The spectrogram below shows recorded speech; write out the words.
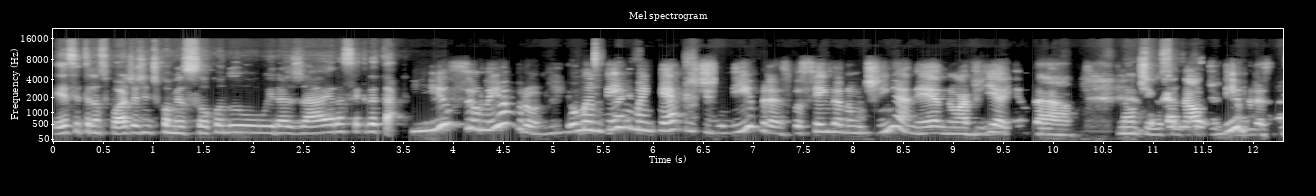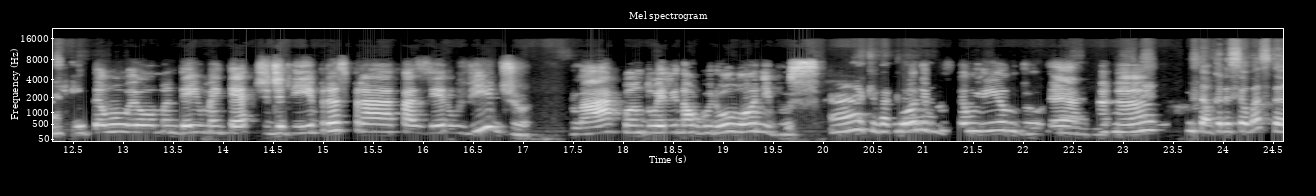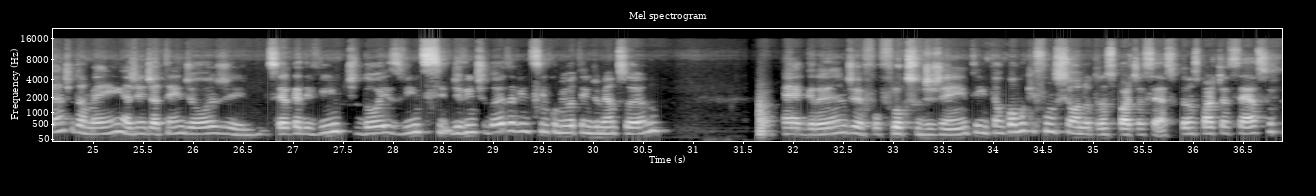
Esse transporte a gente começou quando o Irajá era secretário. Isso, eu lembro. Eu mandei uma intérprete de Libras, você ainda não tinha, né? Não havia ainda não tinha o canal de Libras. Né? Então, eu mandei uma intérprete de Libras para fazer o vídeo lá quando ele inaugurou o ônibus. Ah, que bacana. O ônibus tão lindo. É. é. Uhum. Então, cresceu bastante também. A gente atende hoje cerca de 22, 25, de 22 a 25 mil atendimentos ano. É grande o fluxo de gente. Então, como que funciona o transporte acesso? O transporte acesso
